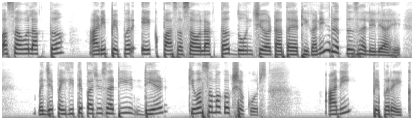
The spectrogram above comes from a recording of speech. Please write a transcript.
असावं लागतं आणि पेपर एक पास असावं लागतं. दोनची अट आता या ठिकाणी रद्द झालेली आहे. म्हणजे पहिली ते पाचवीसाठी डी एड किंवा समकक्ष कोर्स आणि पेपर एक.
